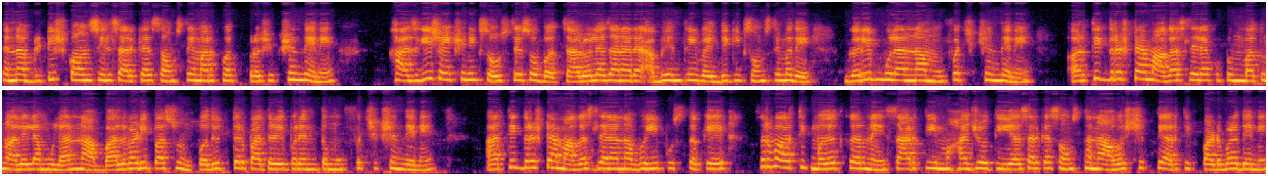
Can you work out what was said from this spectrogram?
त्यांना ब्रिटिश कौन्सिल सारख्या संस्थेमार्फत प्रशिक्षण देणे खाजगी शैक्षणिक संस्थेसोबत चालवल्या जाणाऱ्या अभियंत्री वैद्यकीय संस्थेमध्ये गरीब मुलांना मोफत शिक्षण देणे आर्थिकदृष्ट्या मागासलेल्या कुटुंबातून आलेल्या मुलांना बालवाडीपासून पदव्युत्तर पातळीपर्यंत मोफत शिक्षण देणे आर्थिकदृष्ट्या मागासलेल्यांना वही पुस्तके सर्व आर्थिक मदत करणे सारथी महाज्योती यासारख्या संस्थांना आवश्यक ते आर्थिक पाठबळ देणे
